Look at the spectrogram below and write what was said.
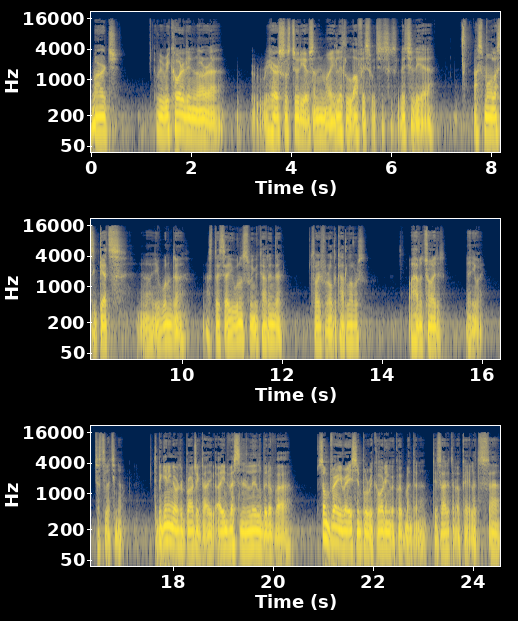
March. We recorded in our uh, rehearsal studios and in my little office, which is literally uh, as small as it gets. You know, you wouldn't, uh, as they say, you wouldn't swing a cat in there. Sorry for all the cat lovers. I haven't tried it. Anyway, just to let you know the beginning of the project, I, I invested in a little bit of uh, some very very simple recording equipment, and I decided that okay, let's uh,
